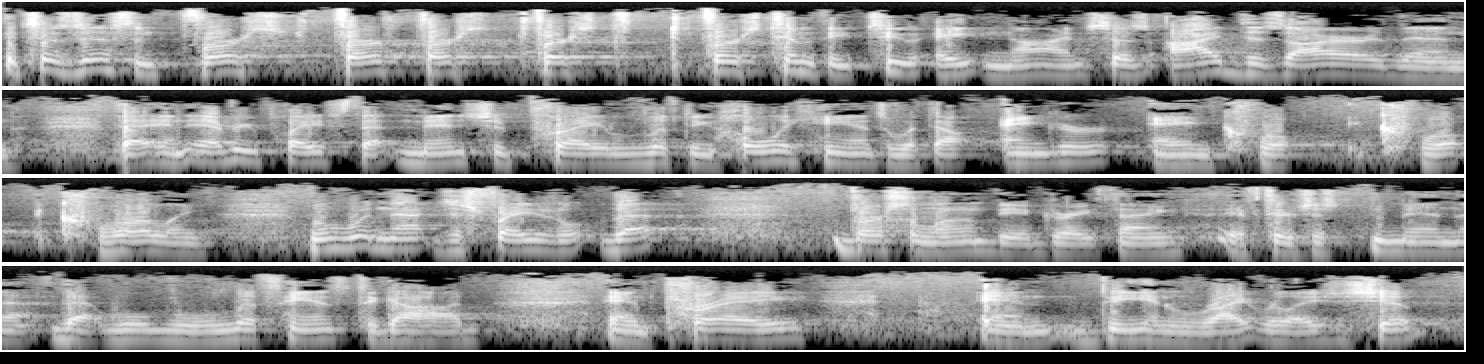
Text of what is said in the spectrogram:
It says this in first, first, first, first, first Timothy 2 8 and 9. Says, I desire then that in every place that men should pray, lifting holy hands without anger and quarreling. Wouldn't that just phrase that? verse alone be a great thing if there's just men that, that will, will lift hands to God and pray and be in right relationship.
